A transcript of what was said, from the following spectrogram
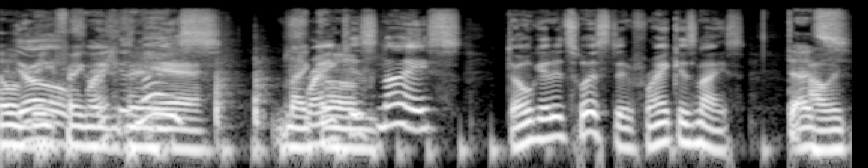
I'm a Yo, big Frank, Frank Ocean is fan. nice. Like, Frank um, is nice. Don't get it twisted. Frank is nice. That's. I would-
